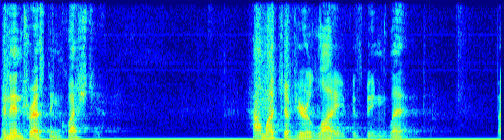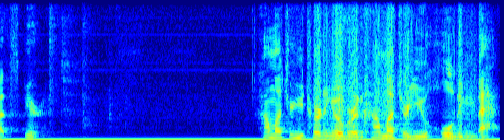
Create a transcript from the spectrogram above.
an interesting question How much of your life is being led by the Spirit? How much are you turning over and how much are you holding back?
